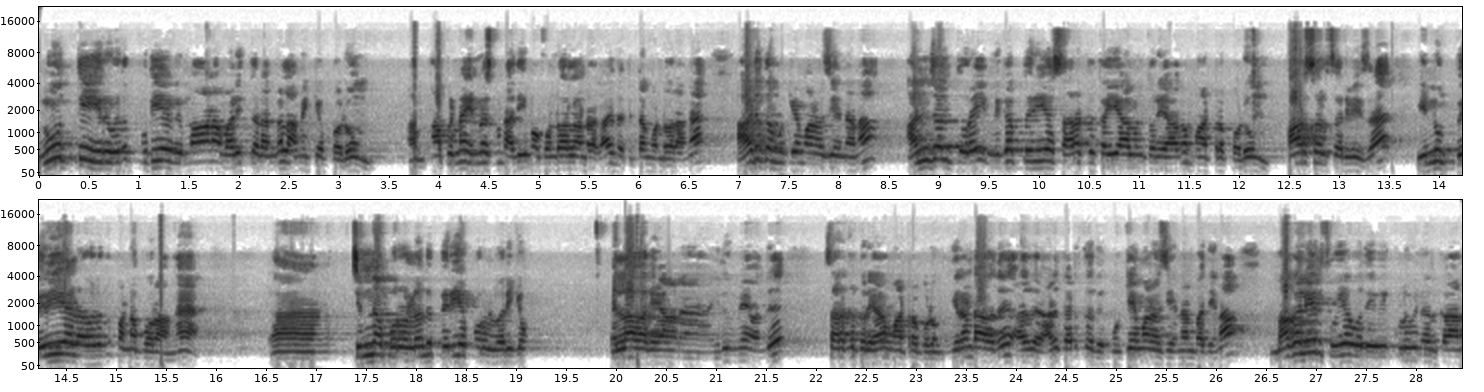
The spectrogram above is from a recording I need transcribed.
நூத்தி இருபது புதிய விமான வழித்தடங்கள் அமைக்கப்படும். அப்~ அப்படின்னா இன்வெஸ்ட்மெண்ட் அதிகமா கொண்டு வரலான்றக்காக இந்த திட்டம் கொண்டு வராங்க. அடுத்த முக்கியமான விஷயம் என்னன்னா அஞ்சல் துறை மிகப்பெரிய சரக்கு கையாளும் துறையாக மாற்றப்படும். பார்சல் சர்வீஸை இன்னும் பெரிய லெவலுக்கு பண்ண போறாங்க. சின்ன பொருள்ல இருந்து பெரிய பொருள் வரைக்கும் எல்லா வகையான இதுவுமே வந்து சரக்கு துறையாக மாற்றப்படும். இரண்டாவது அது அதுக்கு அடுத்தது முக்கியமான விஷயம் என்னன்னு பாத்தீங்கன்னா மகளிர் சுய உதவி குழுவினருக்கான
